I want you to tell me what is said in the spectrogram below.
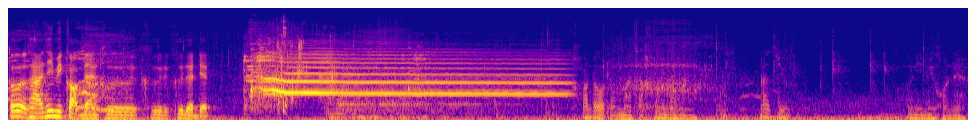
ตัวสุดท้ายที่มีกรอบแดงคือคือคือเดอะเด เขาโดดลงมาจากข้างบน น่าจะอยู่วันนี้มีคนเนี่ย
